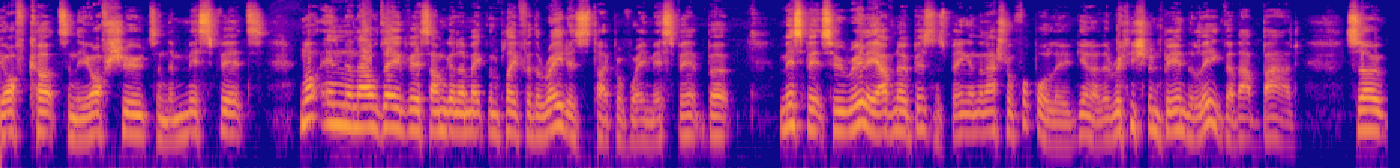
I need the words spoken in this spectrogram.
offcuts and the offshoots and the misfits. Not in an Al Davis, I'm going to make them play for the Raiders type of way misfit, but misfits who really have no business being in the National Football League. You know, they really shouldn't be in the league. They're that bad. So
